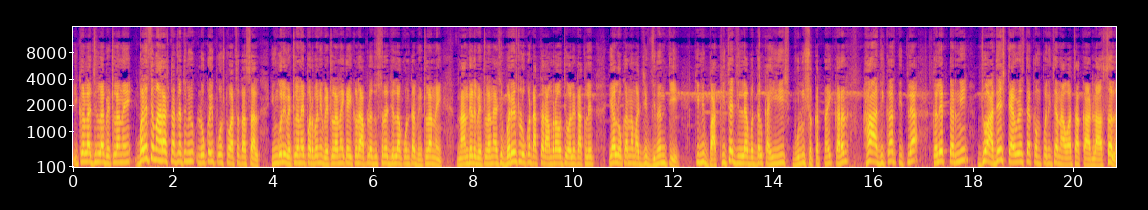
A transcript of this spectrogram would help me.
इकडला जिल्हा भेटला नाही. बरेचसे महाराष्ट्रातल्या तुम्ही लोकही पोस्ट वाचत असाल. हिंगोली भेटलं नाही परभणी भेटला नाही का इकडं आपला दुसरा जिल्हा कोणता भेटला नाही नांदेड भेटला नाही असे बरेच लोक टाकतात अमरावतीवाले टाकलेत. या लोकांना माझी विनंती आहे की मी बाकीच्या जिल्ह्याबद्दल काहीही बोलू शकत नाही कारण हा अधिकार तिथल्या कलेक्टरनी जो आदेश त्यावेळेस त्या कंपनीच्या नावाचा काढला असेल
